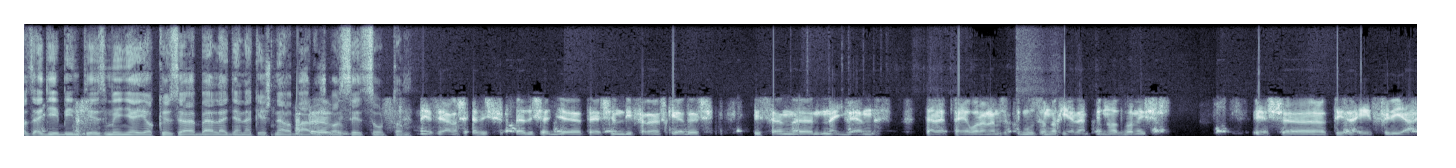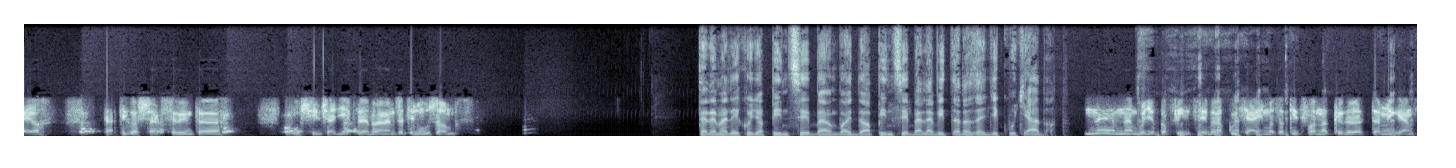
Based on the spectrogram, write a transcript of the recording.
az egyéb intézményei a közelben legyenek, és ne a városban hát, szétszórtam. Nézd János, ez is, ez is egy teljesen differens kérdés, hiszen 40 telephelye van a Nemzeti Múzeumnak jelen pillanatban is és 17 filiája. Tehát igazság szerint most sincs egy épületben a Nemzeti Múzeum. Te nem elég, hogy a pincében vagy, de a pincében levitted az egyik kutyádat? Nem, nem vagyok a pincében, a kutyáim azok itt vannak körülöttem, igen.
